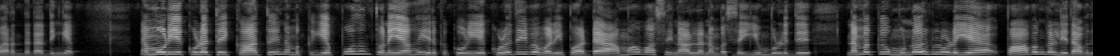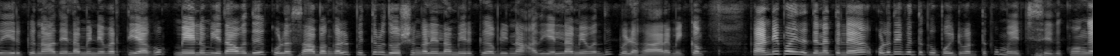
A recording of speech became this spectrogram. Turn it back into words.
மறந்துடாதீங்க. நம்முடைய குலத்தை காத்து நமக்கு எப்போதும் துணையாக இருக்கக்கூடிய குலதெய்வ வழிபாட்டை அமாவாசை நாளில் நம்ம செய்யும் பொழுது நமக்கு முன்னோர்களுடைய பாவங்கள் ஏதாவது இருக்குன்னா அது எல்லாமே நிவர்த்தியாகும். மேலும் ஏதாவது குல சாபங்கள் பித்ரு தோஷங்கள் எல்லாம் இருக்குது அப்படின்னா அது எல்லாமே வந்து விலக ஆரம்பிக்கும். கண்டிப்பாக இந்த தினத்தில் குலதெய்வத்துக்கு போயிட்டு வரத்துக்கு முயற்சி செய்துக்கோங்க.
